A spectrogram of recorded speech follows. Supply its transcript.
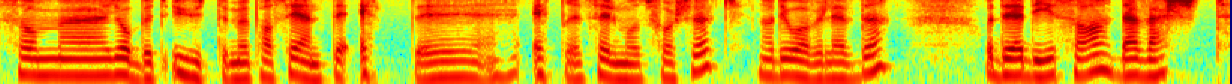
som eh, jobbet ute med pasienter etter, etter et selvmordsforsøk, når de overlevde. Og det de sa, det er verst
